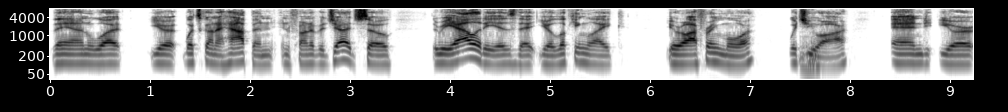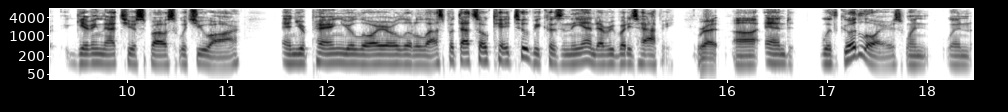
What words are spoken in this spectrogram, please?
than what you're, what's going to happen in front of a judge? So the reality is that you're looking like you're offering more, which you mm-hmm. are, and you're giving that to your spouse, which you are, and you're paying your lawyer a little less. But that's okay too, because in the end, everybody's happy. right. Uh, and with good lawyers, when when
